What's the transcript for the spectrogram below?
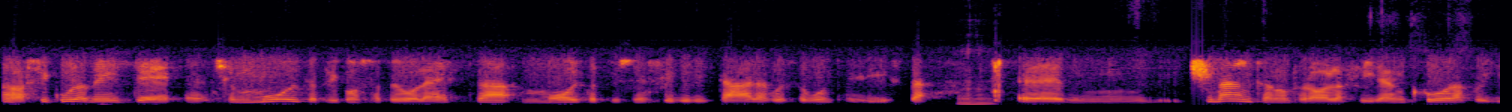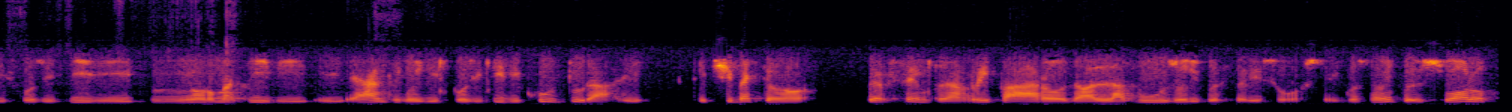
Allora, sicuramente eh, c'è molta più consapevolezza, molta più sensibilità da questo punto di vista. Ci mancano però alla fine ancora quei dispositivi normativi e anche quei dispositivi culturali che ci mettono per sempre al riparo dall'abuso di queste risorse. In questo momento il suolo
